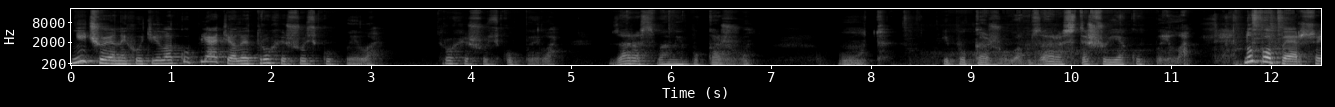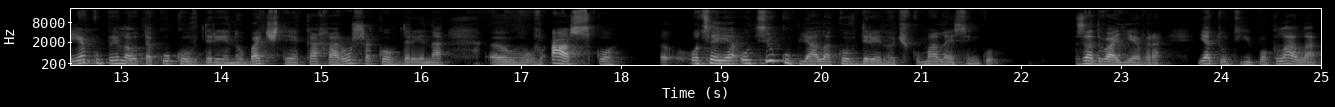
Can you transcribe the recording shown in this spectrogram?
Нічого я не хотіла купляти, але трохи щось купила. Трохи щось купила. Зараз вам і покажу. От. І покажу вам зараз те, що я купила. Ну, по-перше, я купила отаку ковдрину. Бачите, яка хороша ковдрина. Е, В Аско. Е, Оце я оцю купляла ковдриночку малесеньку за 2 євро. Я тут її поклала,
